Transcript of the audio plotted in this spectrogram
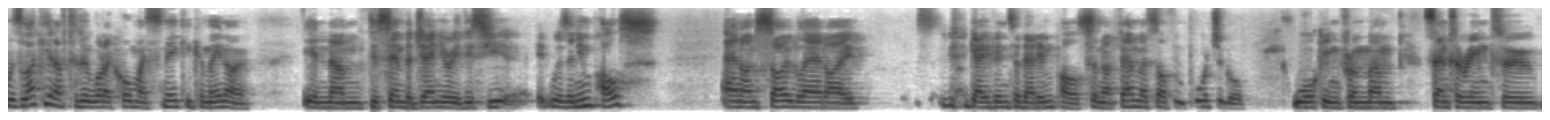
was lucky enough to do what I call my sneaky Camino in um, December, January this year. It was an impulse, and I'm so glad I gave into that impulse. And I found myself in Portugal walking from um, Santarém to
